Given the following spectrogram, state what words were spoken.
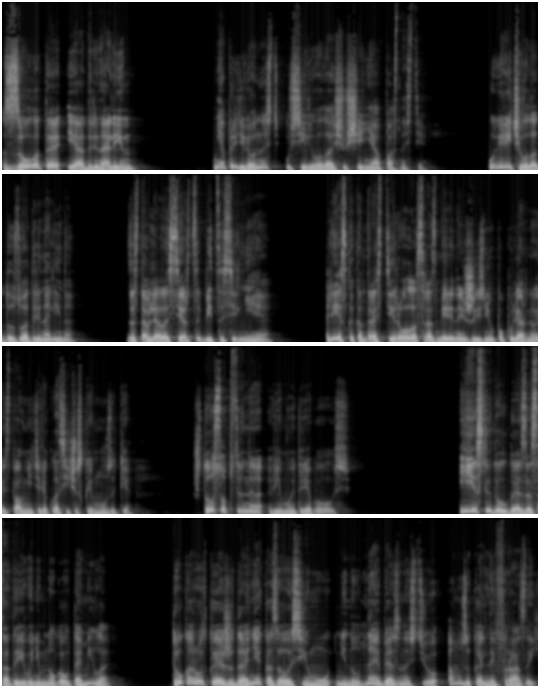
золото и адреналин. Неопределенность усиливала ощущение опасности. Увеличивала дозу адреналина. Заставляла сердце биться сильнее. Резко контрастировала с размеренной жизнью популярного исполнителя классической музыки. что, собственно, Виму и требовалось. И если долгая засада его немного утомила, то короткое ожидание казалось ему не нудной обязанностью, а музыкальной фразой.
